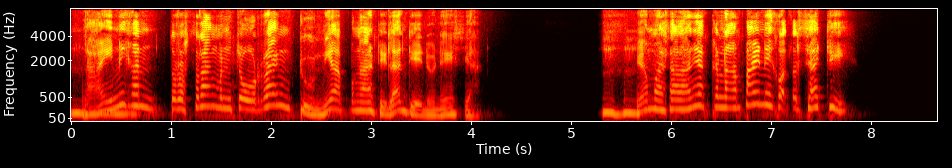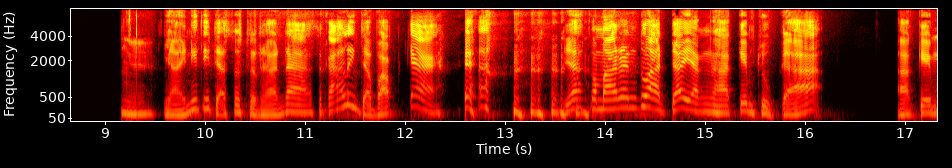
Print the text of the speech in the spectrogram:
Nah ini kan terus terang mencoreng dunia pengadilan di Indonesia. Hmm. Ya masalahnya kenapa ini kok terjadi? Ya. Ini tidak sederhana sekali jawabnya. ya kemarin tuh ada yang hakim juga, hakim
